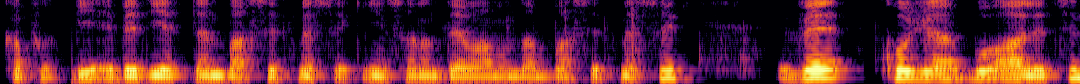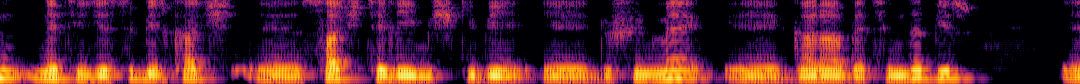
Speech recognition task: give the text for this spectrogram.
kapı. Bir ebediyetten bahsetmezsek, insanın devamından bahsetmezsek ve koca bu aletin neticesi birkaç e, saç teliymiş gibi e, düşünme e, garabetinde bir e,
